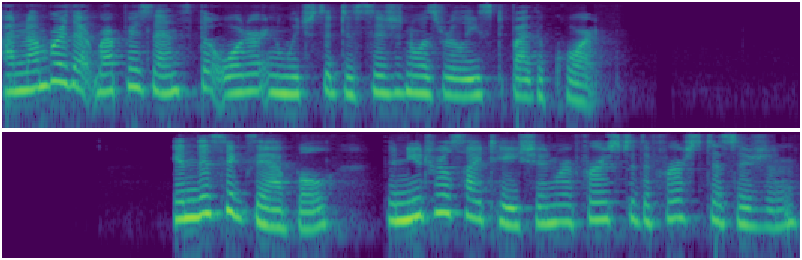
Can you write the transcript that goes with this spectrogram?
a number that represents the order in which the decision was released by the court. In this example, the neutral citation refers to the first decision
